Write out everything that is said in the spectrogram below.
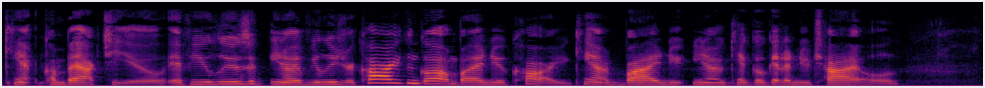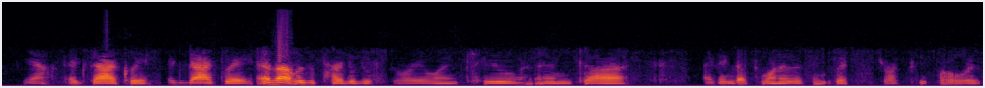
can't come back to you. If you lose you know if you lose your car, you can go out and buy a new car. You can't buy a new you know you can't go get a new child. Yeah, exactly, exactly. And that was a part of the storyline too. And uh, I think that's one of the things that struck people is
